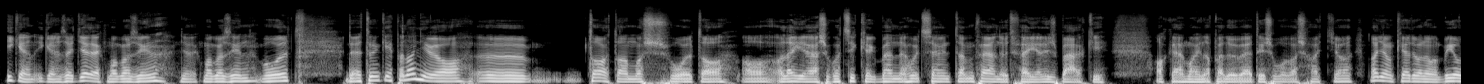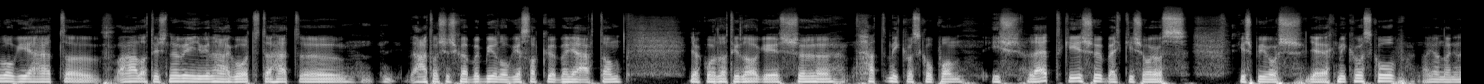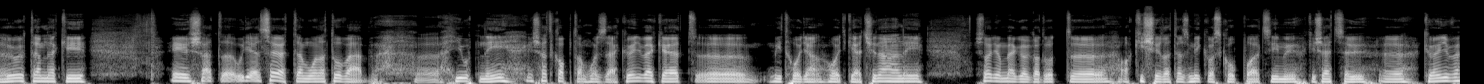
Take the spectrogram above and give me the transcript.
Igen, igen, ez egy gyerekmagazin, gyerekmagazin volt, de tulajdonképpen annyira ö, tartalmas volt a, a, a leírások, a cikkek benne, hogy szerintem felnőtt fejjel is bárki, akár mai nap elővelt és olvashatja. Nagyon kedvelem a biológiát, állat- és növényvilágot, tehát ö, általános iskolában biológia szakkörbe jártam gyakorlatilag, és ö, hát mikroszkópom is lett később, egy kis orosz, kis piros gyerek mikroszkóp, nagyon-nagyon örültem neki, és hát ugye szerettem volna tovább jutni, és hát kaptam hozzá könyveket, mit, hogyan, hogy kell csinálni, és nagyon megragadott a Kísérletez mikroszkóppal című kis egyszerű könyv,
